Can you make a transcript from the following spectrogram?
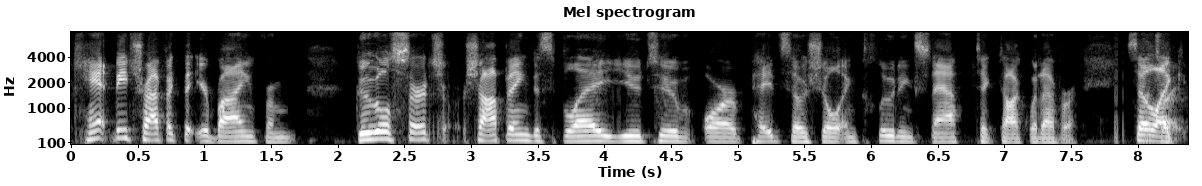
can't be traffic that you're buying from Google search, shopping, display, YouTube, or paid social, including Snap, TikTok, whatever. So, That's like,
